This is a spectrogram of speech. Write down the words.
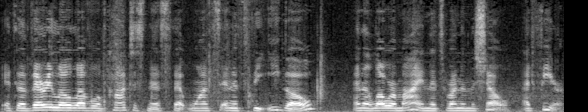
It's a very low level of consciousness that wants, and it's the ego and the lower mind that's running the show at fear.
